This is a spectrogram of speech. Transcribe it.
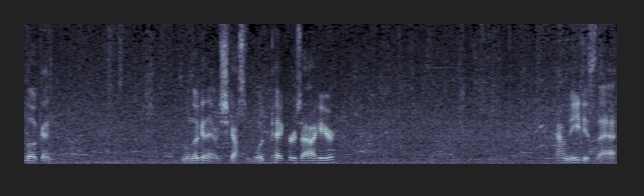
looking. I mean, look at that. She's got some woodpeckers out here. How neat is that?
